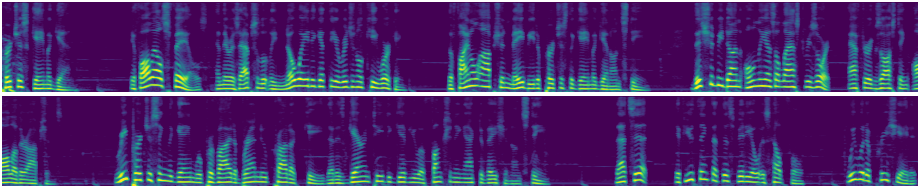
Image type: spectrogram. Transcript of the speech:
Purchase game again. If all else fails and there is absolutely no way to get the original key working, the final option may be to purchase the game again on Steam. This should be done only as a last resort after exhausting all other options. Repurchasing the game will provide a brand new product key that is guaranteed to give you a functioning activation on Steam. That's it. If you think that this video is helpful, we would appreciate it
